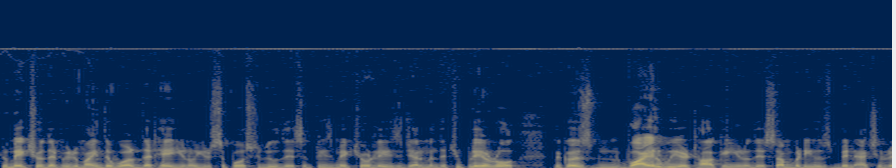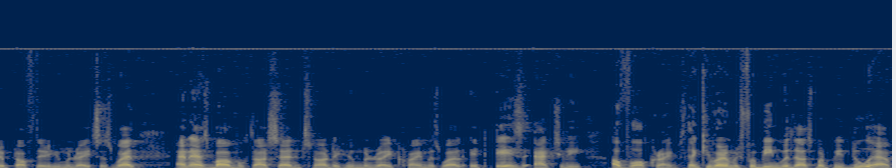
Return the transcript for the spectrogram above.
to make sure that we remind the world that, hey, you know, you're supposed to do this. And please make sure, ladies and gentlemen, that you play a role. Because while we are talking, you know, there's somebody who's been actually ripped off their human rights as well. And as Baba Mukhtar said, it's not a human right crime as well. It is actually a war crime. Thank you very much for being with us. But we do have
